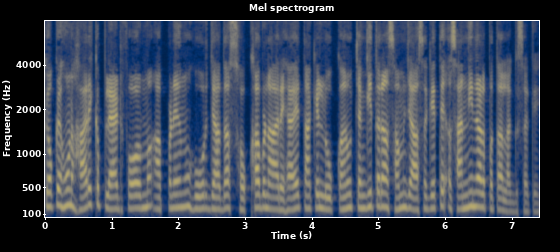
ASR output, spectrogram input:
ਕਿਉਂਕਿ ਹੁਣ ਹਰ ਇੱਕ ਪਲੇਟਫਾਰਮ ਆਪਣੇ ਨੂੰ ਹੋਰ ਜ਼ਿਆਦਾ ਸੌਖਾ ਬਣਾ ਰਿਹਾ ਹੈ ਤਾਂ ਕਿ ਲੋਕਾਂ ਨੂੰ ਚੰਗੀ ਤਰ੍ਹਾਂ ਸਮਝ ਆ ਸਕੇ ਤੇ ਆਸਾਨੀ ਨਾਲ ਪਤਾ ਲੱਗ ਸਕੇ।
